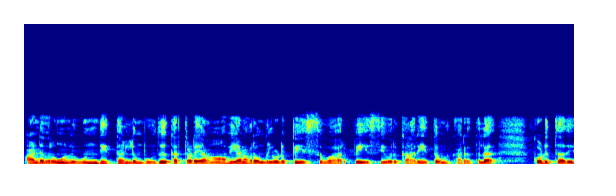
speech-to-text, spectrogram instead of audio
ஆண்டவர் உங்களை உந்தி தள்ளும்போது கர்த்தருடைய ஆவியானவர் உங்களோடு பேசுவார். பேசி ஒரு காரியத்தை உங்கள் கரத்தில் கொடுத்து அதை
